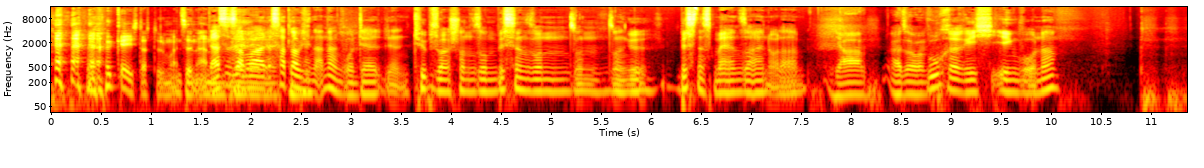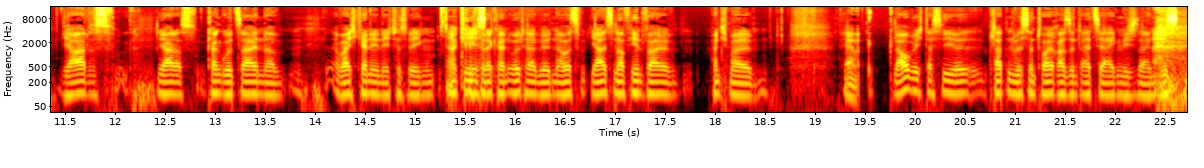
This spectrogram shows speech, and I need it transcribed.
okay, ich dachte, du meinst den anderen. Das ist aber, das hat glaube ich einen anderen Grund. Der, der Typ soll schon so ein bisschen so ein, so ein, so ein Businessman sein oder Ja, also wucherig irgendwo, ne? ja, das ja, das kann gut sein, ab- aber ich kenne ihn nicht, deswegen Okay, ich will da kein Urteil bilden. Aber es, ja, es sind auf jeden Fall manchmal, ja, glaube ich, dass die Platten ein bisschen teurer sind, als sie eigentlich sein müssten.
